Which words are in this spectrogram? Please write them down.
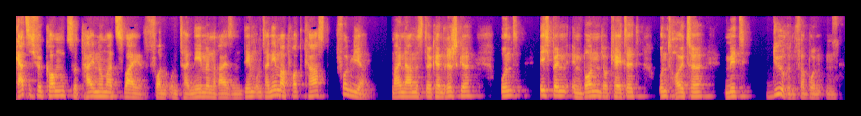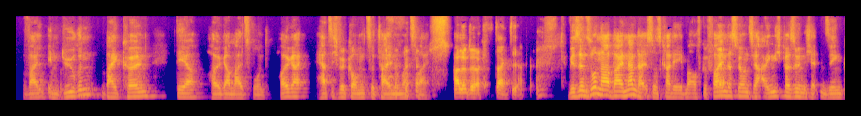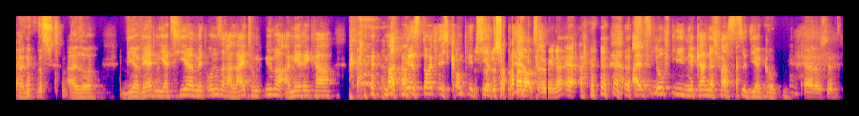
Herzlich willkommen zu Teil Nummer zwei von Unternehmen reisen, dem Unternehmer-Podcast von mir. Mein Name ist Dirk Hendrischke und ich bin in Bonn located und heute mit Düren verbunden, weil in Düren bei Köln der Holger Malz wohnt. Holger, herzlich willkommen zu Teil Nummer zwei. Hallo Dirk, danke dir. Wir sind so nah beieinander, ist uns gerade eben aufgefallen, ja. dass wir uns ja eigentlich persönlich hätten sehen können. Das stimmt. Also wir werden jetzt hier mit unserer Leitung über Amerika, machen wir es deutlich komplizierter. Das ist schon paradox irgendwie, ne? Ja. Als Luftlinie kann ich fast zu dir gucken. Ja, das stimmt.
